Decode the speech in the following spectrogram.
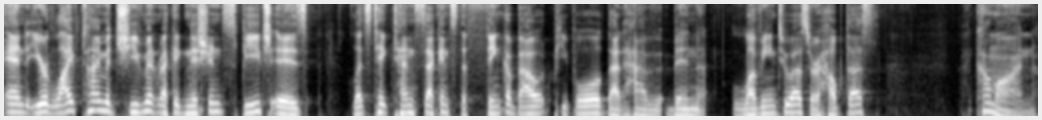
and your lifetime achievement recognition speech is let's take 10 seconds to think about people that have been loving to us or helped us. Come on.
